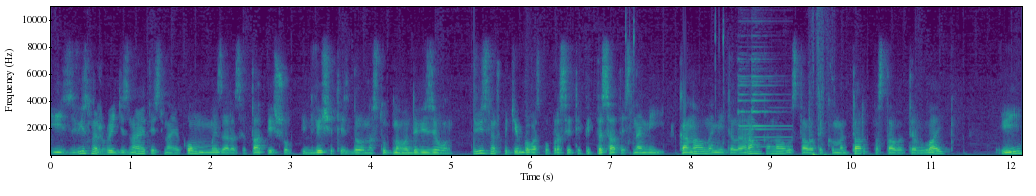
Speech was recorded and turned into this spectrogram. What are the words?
І звісно ж, ви дізнаєтесь, на якому ми зараз етапі, щоб підвищитись до наступного дивізіону. Звісно ж, хотів би вас попросити підписатись на мій канал, на мій телеграм-канал, ставити коментар, поставити лайк і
